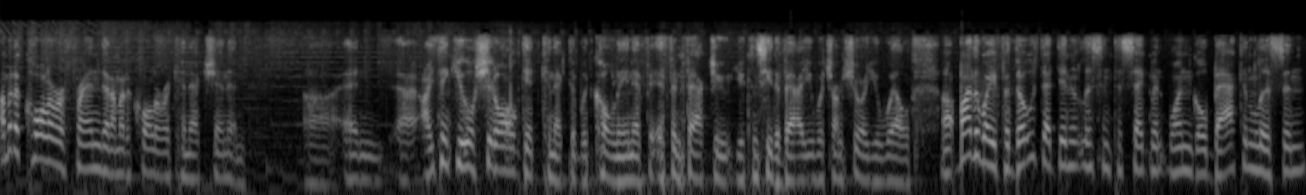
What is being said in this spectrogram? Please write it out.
I'm going to call her a friend and I'm going to call her a connection. And uh, and uh, I think you should all get connected with Colleen if, if in fact you, you can see the value, which I'm sure you will. Uh, by the way, for those that didn't listen to segment one, go back and listen.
